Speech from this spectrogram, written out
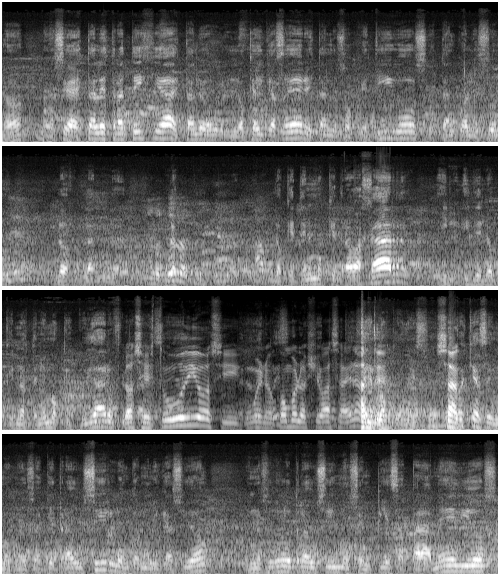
¿no? O sea, está la estrategia, está lo, que hay que hacer, están los objetivos, están cuáles son los, lo que tenemos que trabajar y, de lo que nos tenemos que cuidar. Los estudios y bueno, cómo lo llevas adelante. con eso? Después, ¿qué hacemos con eso? Hay que traducirlo en comunicación y nosotros lo traducimos en piezas para medios,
